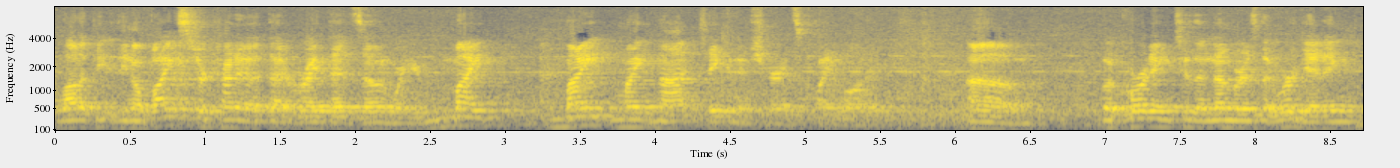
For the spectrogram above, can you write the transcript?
A lot of people, you know, bikes are kind of at that right that zone where you might, might, might not take an insurance claim on it. Um, according to the numbers that we're getting,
